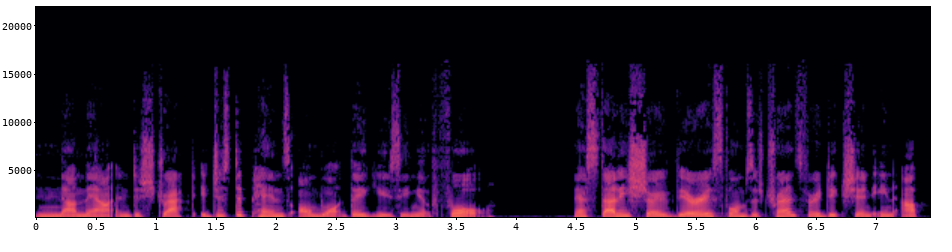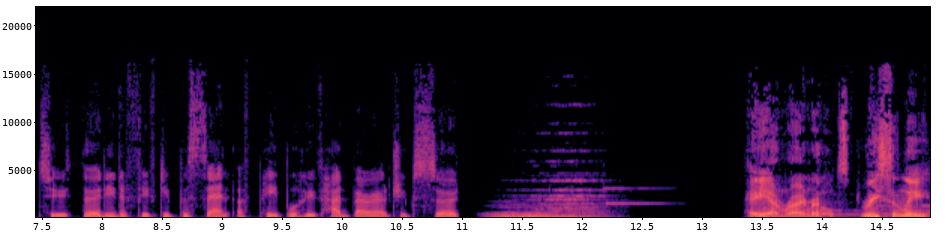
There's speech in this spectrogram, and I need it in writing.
numb out and distract. It just depends on what they're using it for. Now, studies show various forms of transfer addiction in up to 30 to 50% of people who've had bariatric surgery. Hey, I'm Ryan Reynolds. Recently,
